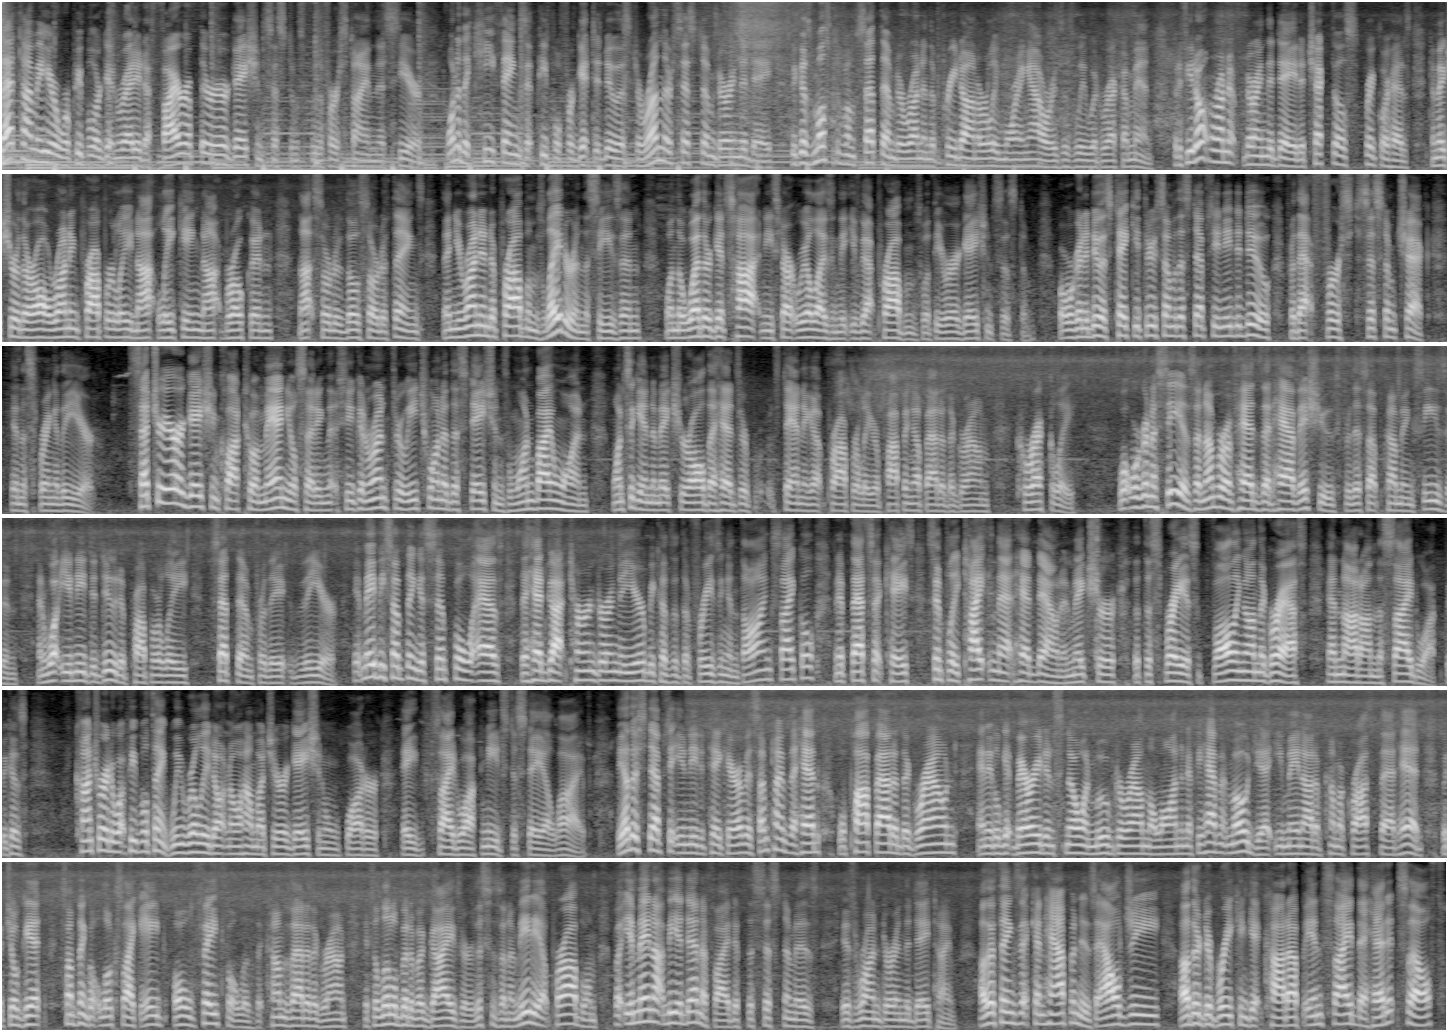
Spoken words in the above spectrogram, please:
that time of year where people are getting ready to fire up their irrigation systems for the first time this year. One of the key things that people forget to do is to run their system during the day because most of them set them to run in the pre-dawn early morning hours as we would recommend. But if you don't run it during the day to check those sprinkler heads to make sure they're all running properly, not leaking, not broken, not sort of those sort of things, then you run into problems later in the season when the weather gets hot and you start realizing that you've got problems with the irrigation system. What we're going to do is take you through some of the steps you need to do for that first system check in the spring of the year. Set your irrigation clock to a manual setting so you can run through each one of the stations one by one, once again to make sure all the heads are standing up properly or popping up out of the ground correctly. What we're going to see is a number of heads that have issues for this upcoming season and what you need to do to properly set them for the, the year. It may be something as simple as the head got turned during the year because of the freezing and thawing cycle, and if that's the case, simply tighten that head down and make sure that the spray is falling on the grass and not on the sidewalk because Contrary to what people think, we really don't know how much irrigation water a sidewalk needs to stay alive. The other steps that you need to take care of is sometimes the head will pop out of the ground and it'll get buried in snow and moved around the lawn. And if you haven't mowed yet, you may not have come across that head, but you'll get something that looks like Old Faithful as it comes out of the ground. It's a little bit of a geyser. This is an immediate problem, but it may not be identified if the system is, is run during the daytime. Other things that can happen is algae, other debris can get caught up inside the head itself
